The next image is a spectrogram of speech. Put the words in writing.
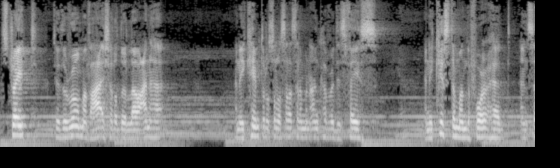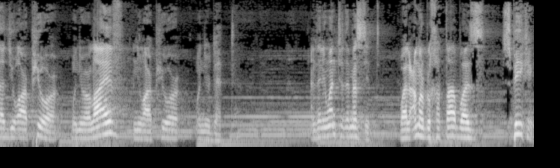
straight to the room of Aisha radiallahu anha and he came to Rasulullah and uncovered his face. And he kissed him on the forehead and said, You are pure when you're alive, and you are pure when you're dead. And then he went to the masjid while Umar bin Khattab was speaking.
